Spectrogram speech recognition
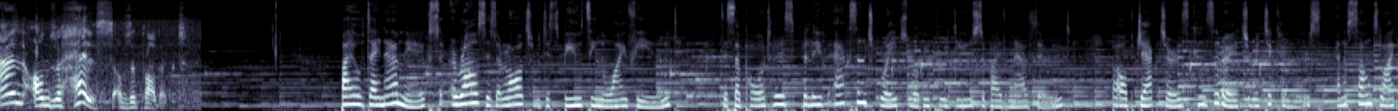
and on the health of the product. Biodynamics arouses a lot of disputes in the wine field. The supporters believe excellent grapes will be produced by the method, but objectors consider it ridiculous and sounds like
